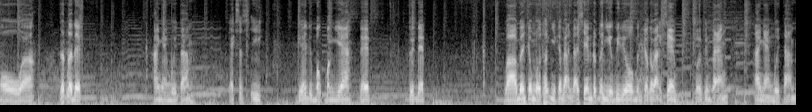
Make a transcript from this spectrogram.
Màu à, rất là đẹp. 2018 XSE ghế được bọc bằng da, đẹp, tuyệt đẹp và bên trong nội thất như các bạn đã xem rất là nhiều video mình cho các bạn xem với phiên bản 2018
